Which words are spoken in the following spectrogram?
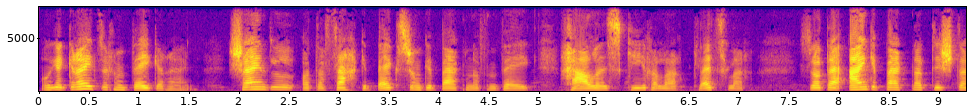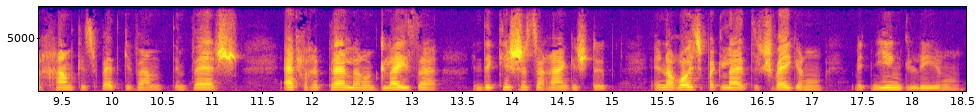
und gegräht sich im Weg rein. Scheindl hat er Sach Gebäck schon gebacken auf dem Weg, Challes, Kirchelach, Plätzlach. So hat er eingepackt nach Tisch der Chankes Bett gewandt im Wäsch, etliche Teller und Gläser in die Küche reingestübt, in der Reus begleitet Schwägerin mit Jünglieren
